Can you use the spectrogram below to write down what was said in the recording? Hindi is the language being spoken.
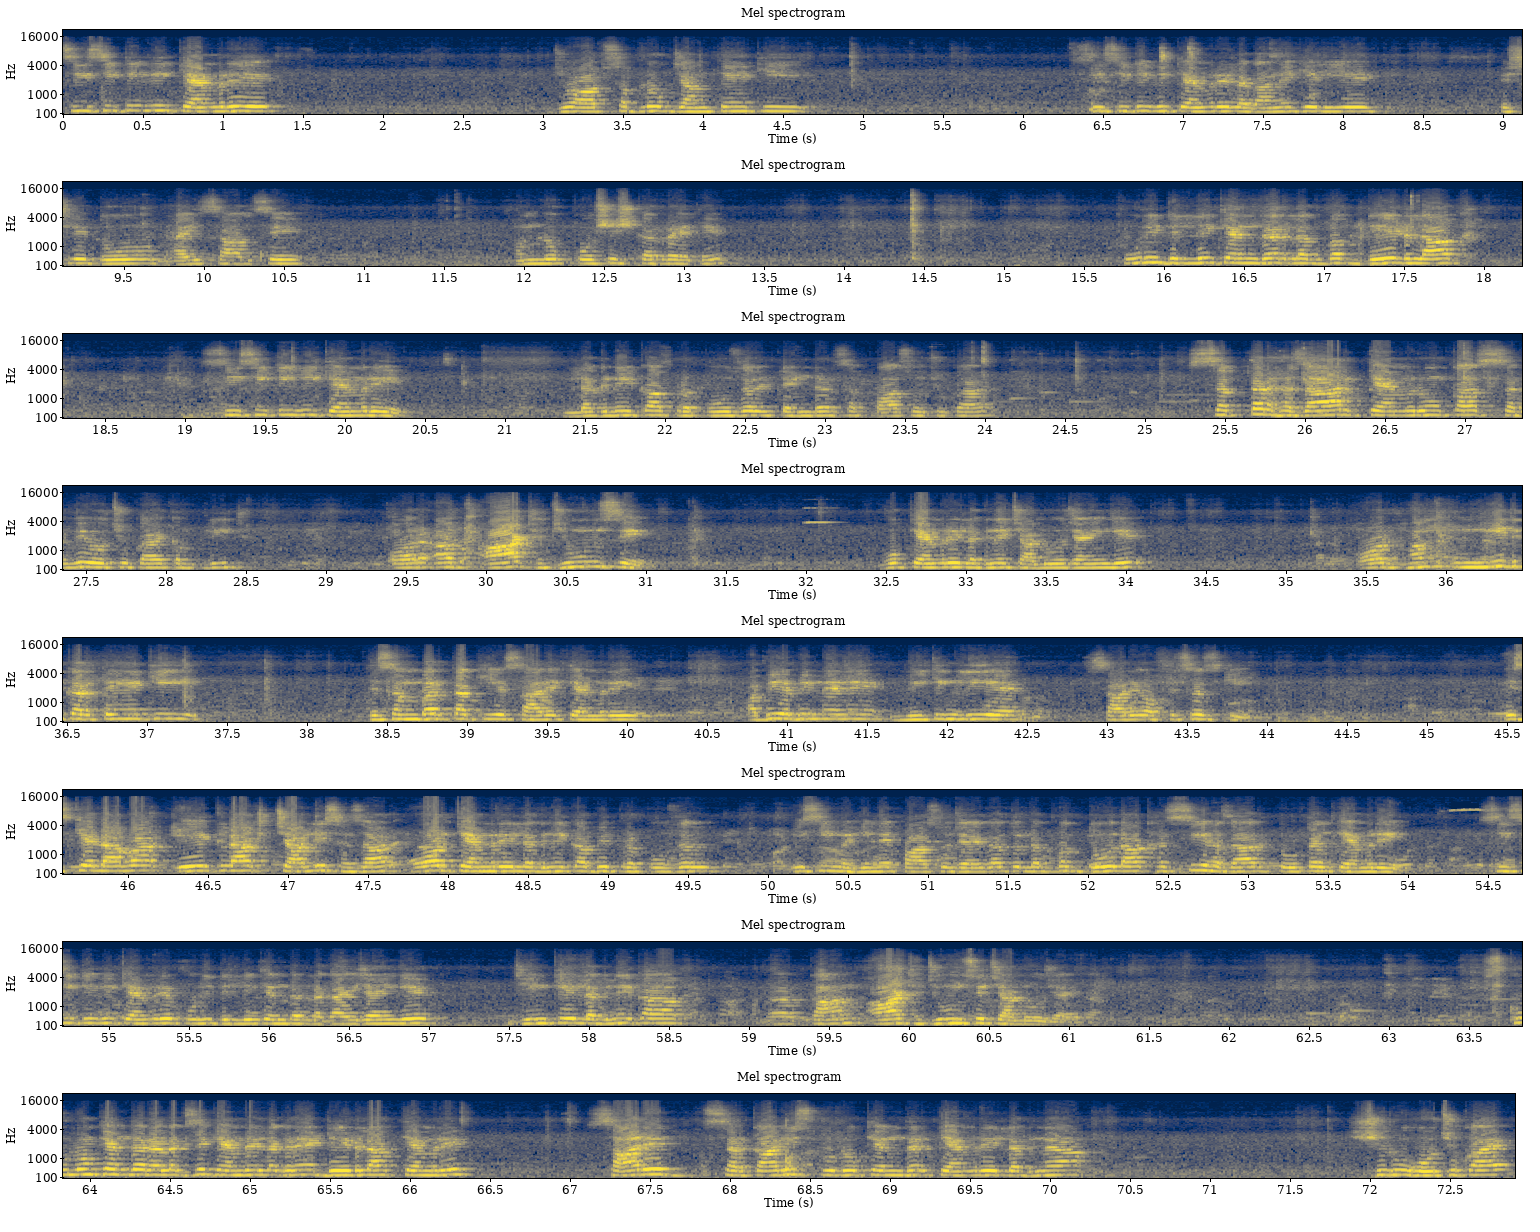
सीसीटीवी कैमरे जो आप सब लोग जानते हैं कि सीसीटीवी कैमरे लगाने के लिए पिछले दो ढाई साल से हम लोग कोशिश कर रहे थे। पूरी दिल्ली के अंदर लगभग डेढ़ लाख सीसीटीवी कैमरे लगने का प्रपोजल, टेंडर सब पास हो चुका है। सत्तर हज़ार कैमरों का सर्वे हो चुका है कंप्लीट। और अब 8 जून से वो कैमरे लगने चालू हो जाएँगे। और हम उम्मीद करते हैं कि दिसंबर तक ये सारे कैमरे अभी अभी मैंने मीटिंग ली है सारे ऑफिसर्स की। इसके अलावा एक लाख चालीस हज़ार और कैमरे लगने का भी प्रपोजल इसी महीने पास हो जाएगा। तो लगभग दो लाख अस्सी हज़ार टोटल कैमरे, सीसीटीवी कैमरे पूरी दिल्ली के अंदर लगाए जाएँगे, जिनके लगने का काम 8 जून से चालू हो जाएगा। स्कूलों के अंदर अलग से कैमरे लग रहे हैं, डेढ़ लाख कैमरे। सारे सरकारी स्कूलों के अंदर कैमरे लगना शुरू हो चुका है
